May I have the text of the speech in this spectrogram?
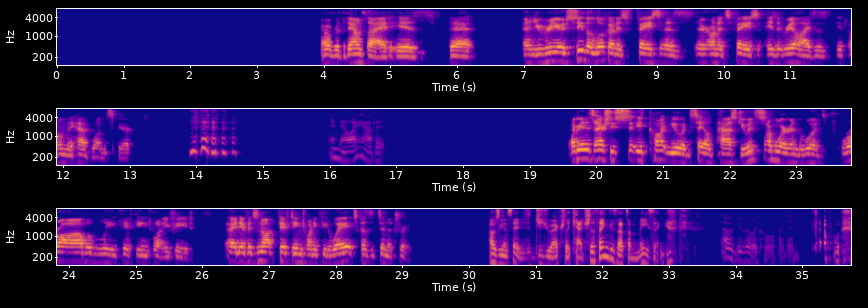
However, the downside is that, and you, re- see the look on his face as, or on its face as it realizes it only had one spear. and now I have it. I mean, it's actually it caught you and sailed past you. It's somewhere in the woods, probably 15, 20 feet. And if it's not 15, 20 feet away, it's because it's in a tree. I was gonna say, did you actually catch the thing? Because that's amazing. That would be really cool if I did.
